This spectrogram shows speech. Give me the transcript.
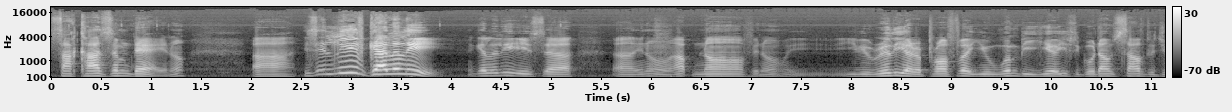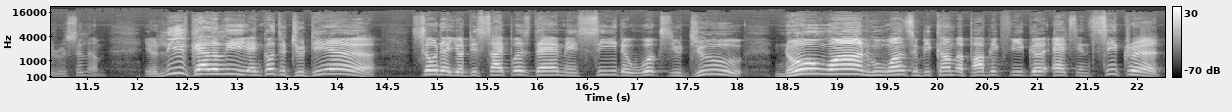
sarcasm there, you know. Uh, he said, leave Galilee. Galilee is, uh, uh, you know, up north, you know. If you really are a prophet, you wouldn't be here. You should go down south to Jerusalem. You know, leave Galilee and go to Judea so that your disciples there may see the works you do. No one who wants to become a public figure acts in secret.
